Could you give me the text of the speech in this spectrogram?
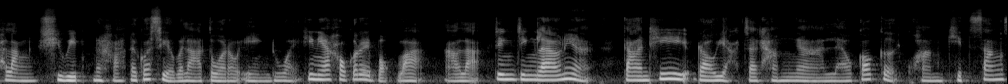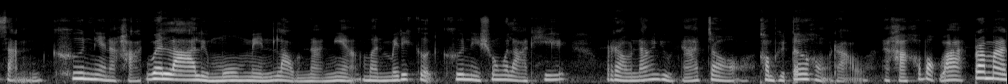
พลังชีวิตนะคะ แล้วก็เสียเวลาตัวเราเองด้วย ทีเนี้ยเขาก็เลยบอกว่าเอาละจริง ๆ แล้วเนี่ยการที่เราอยากจะทำงานแล้วก็เกิดความคิดสร้างสรรค์ขึ้นเนี่ยนะคะ เวลาหรือโมเมนต์เหล่านั้นเนี่ยมันไม่ได้เกิดขึ้นในช่วงเวลาที่ เรานั่งอยู่หน้าจอคอมพิวเตอร์ของเรานะคะ เขาบอกว่าประมาณ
